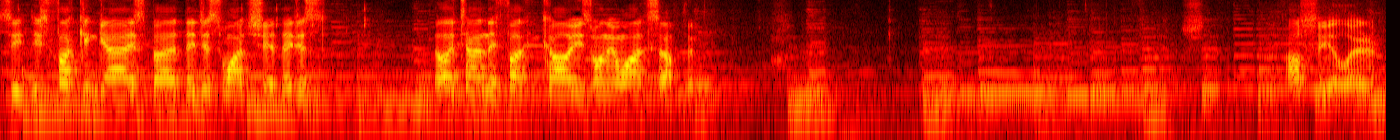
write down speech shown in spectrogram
See, these fucking guys, bud, they just want shit. They just. The only time they fucking call you is when they want something. Shit. I'll see you later.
